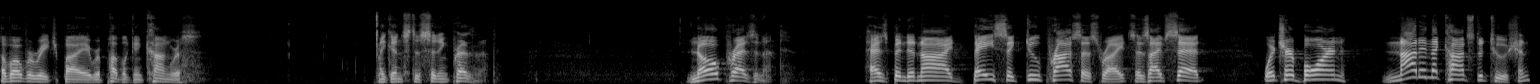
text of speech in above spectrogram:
of overreach by a Republican Congress against a sitting president. No president has been denied basic due process rights, as I've said, which are born not in the Constitution,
